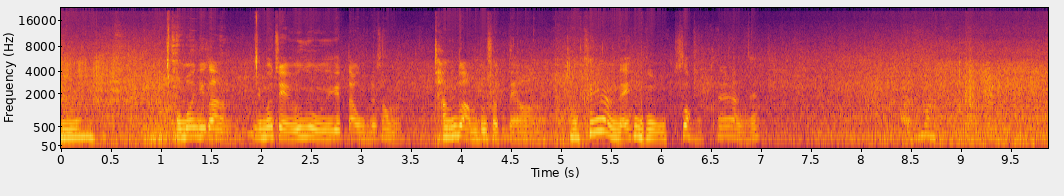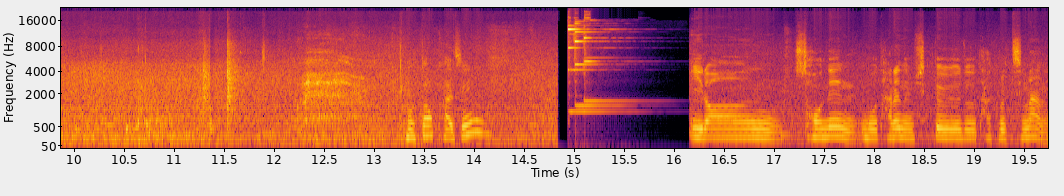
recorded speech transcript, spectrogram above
음. 어머니가 이번 주에 여기 오겠다고 그래서 장도 안 보셨대요. 어, 큰일 났네. 뭐 없어. 큰일 났네. 어떡하지? 이런 저는 뭐 다른 음식들도 다 그렇지만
